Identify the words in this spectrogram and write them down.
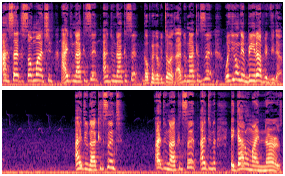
I said so much, I do not consent. I do not consent. Go pick up your toys. I do not consent. Well, you're going to get beat up if you don't. I do not consent. I do not consent. I do not. It got on my nerves,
